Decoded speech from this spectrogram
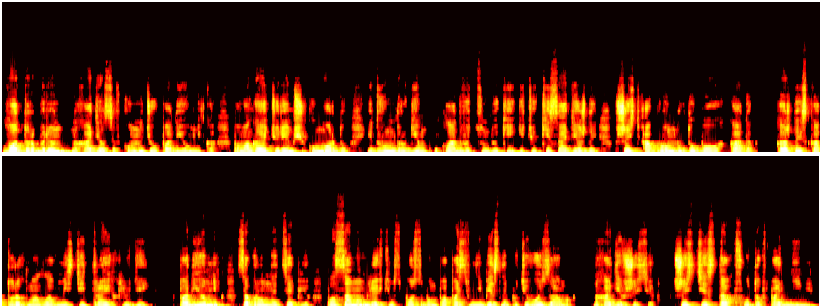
Лотер Брюн находился в комнате у подъемника, помогая тюремщику Морду и двум другим укладывать сундуки и тюки с одеждой в шесть огромных дубовых кадок, каждая из которых могла вместить троих людей. Подъемник с огромной цепью был самым легким способом попасть в небесный путевой замок, находившийся в 600 футах под ними.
